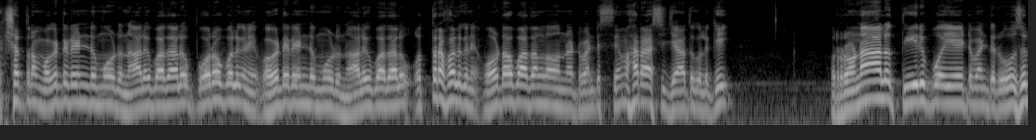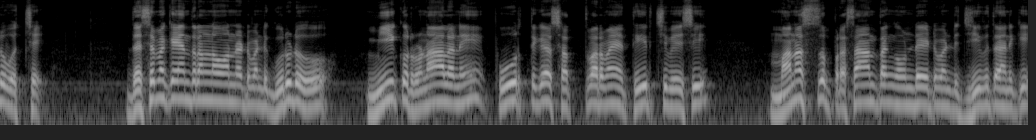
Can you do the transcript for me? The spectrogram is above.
నక్షత్రం ఒకటి రెండు మూడు నాలుగు పాదాలు పూర్వ పలుగుని ఒకటి రెండు మూడు నాలుగు పాదాలు ఉత్తర పలుగుని ఒకటో పాదంలో ఉన్నటువంటి సింహరాశి జాతకులకి రుణాలు తీరిపోయేటువంటి రోజులు వచ్చాయి. దశమ కేంద్రంలో ఉన్నటువంటి గురుడు మీకు రుణాలని పూర్తిగా సత్వరమే తీర్చివేసి మనస్సు ప్రశాంతంగా ఉండేటువంటి జీవితానికి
